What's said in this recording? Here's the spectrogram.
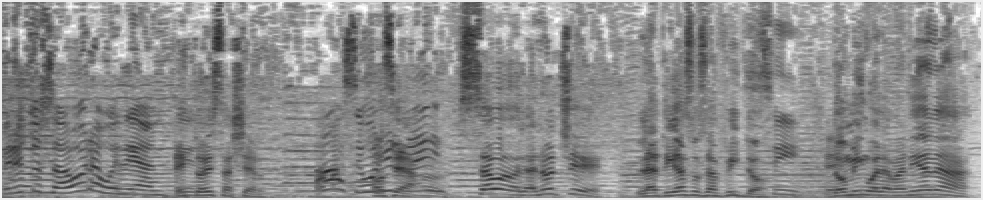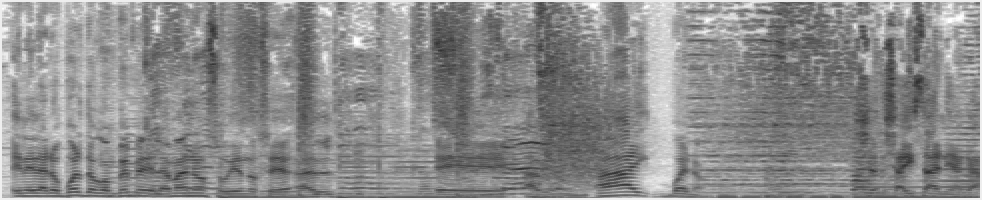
¿Pero esto es ahora o es de antes? Esto es ayer. Ah, se O volvieron sea, ahí. sábado a la noche, latigazo Zafito. Sí. Domingo a la mañana, en el aeropuerto con Pepe de la mano subiéndose al eh, avión. Ay, bueno. Ya, ya hay Sani acá.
